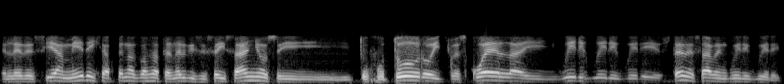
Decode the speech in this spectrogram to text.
Le decía, mire, hija, apenas vas a tener 16 años y tu futuro y tu escuela y wiri, wiri, wiri. Ustedes saben wiri, wiri.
